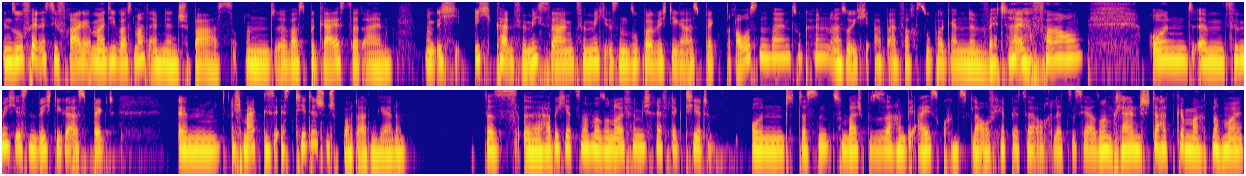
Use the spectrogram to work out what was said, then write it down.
Insofern ist die Frage immer die, was macht einem denn Spaß und äh, was begeistert einen? Und ich, ich kann für mich sagen, für mich ist ein super wichtiger Aspekt, draußen sein zu können. Also ich habe einfach super gerne eine Wettererfahrung. Und ähm, für mich ist ein wichtiger Aspekt, ähm, ich mag diese ästhetischen Sportarten gerne. Das äh, habe ich jetzt nochmal so neu für mich reflektiert. Und das sind zum Beispiel so Sachen wie Eiskunstlauf. Ich habe jetzt ja auch letztes Jahr so einen kleinen Start gemacht, nochmal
